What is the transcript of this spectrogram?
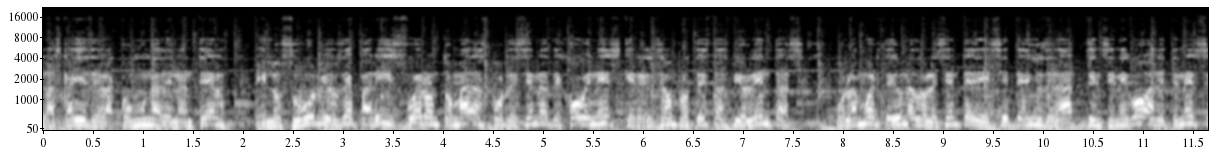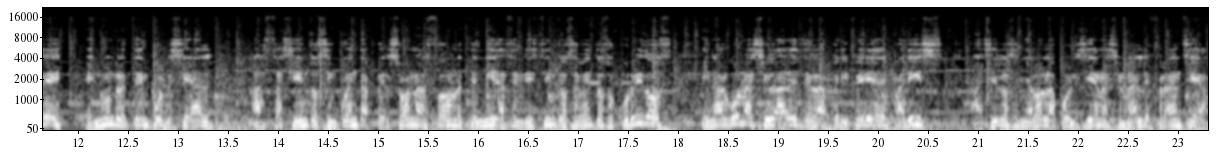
las calles de la comuna de Nanterre, en los suburbios de París, fueron tomadas por decenas de jóvenes que realizaron protestas violentas por la muerte de un adolescente de 17 años de edad quien se negó a detenerse en un retén policial. Hasta 150 personas fueron detenidas en distintos eventos ocurridos en algunas ciudades de la periferia de París. Así lo señaló la Policía Nacional de Francia.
